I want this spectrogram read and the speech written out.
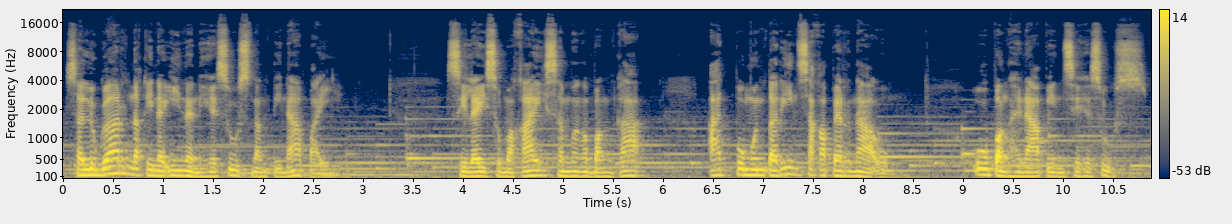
sa lugar na kinainan ni Jesus ng tinapay, sila'y sumakay sa mga bangka at pumunta rin sa Kapernaum upang hanapin si Jesus.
